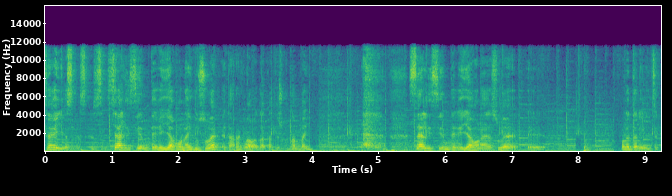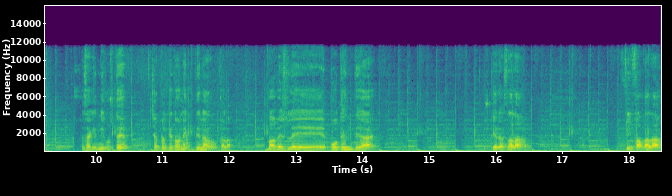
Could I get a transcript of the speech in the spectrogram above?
Ze, gehi, ze, aliziente gehiago nahi duzue, eta arrekla bat dakat eskutan, bai? ze aliziente gehiago nahi duzue, e, honetan ibiltzeko. Ezakit, nik uste, txapelketa honek dena daukala. Babesle potenteak, euskeraz dala, FIFA dala,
